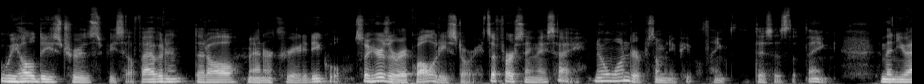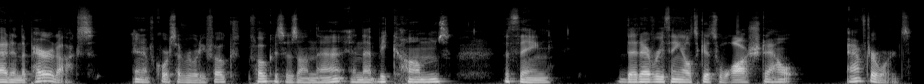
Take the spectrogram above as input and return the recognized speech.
we hold these truths to be self evident that all men are created equal. So here's our equality story. It's the first thing they say. No wonder so many people think that this is the thing. And then you add in the paradox and of course, everybody fo- focuses on that, and that becomes the thing that everything else gets washed out afterwards.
